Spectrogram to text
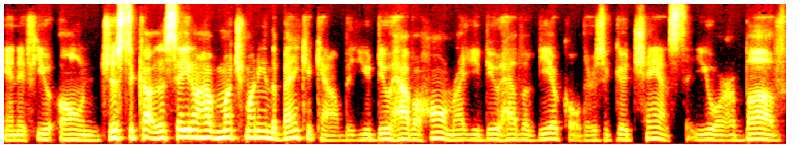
And if you own just a let's say you don't have much money in the bank account but you do have a home right? You do have a vehicle. There's a good chance that you are above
